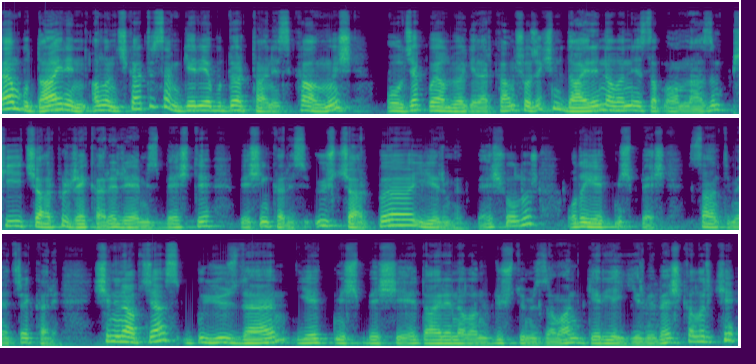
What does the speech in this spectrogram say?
ben bu dairenin alanı çıkartırsam geriye bu 4 tanesi kalmış olacak. Boyalı bölgeler kalmış olacak. Şimdi dairenin alanını hesaplamam lazım. Pi çarpı r kare. R'miz 5'ti. 5'in karesi 3 çarpı 25 olur. O da 75 santimetre kare. Şimdi ne yapacağız? Bu yüzden 75'i dairenin alanı düştüğümüz zaman geriye 25 kalır ki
